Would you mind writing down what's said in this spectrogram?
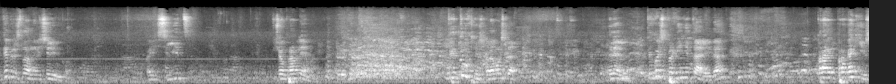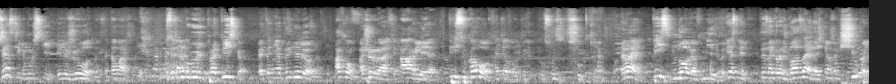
И ты пришла на вечеринку. повеселиться. В чем проблема? Ты тухнешь, потому что... Реально, ты хочешь про гениталии, да? Про, про какие? Женские или мужские? Или животных? Это важно. Кстати, я могу говорить про писька, это неопределенно. О ком? О жирафе, о орле. Пись у кого? Хотел бы ты услышать в шутке. Давай, пись много в мире. Вот если ты закроешь глаза и начнешь их щупать,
